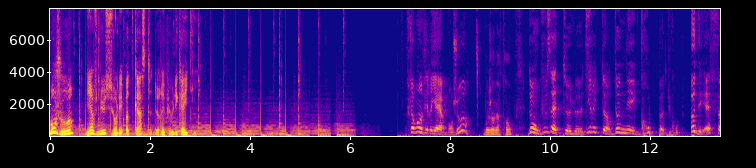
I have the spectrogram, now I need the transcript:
Bonjour, bienvenue sur les podcasts de République Haïti. Florent Verrières, bonjour. Bonjour Bertrand. Donc vous êtes le directeur donné groupe du groupe EDF.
